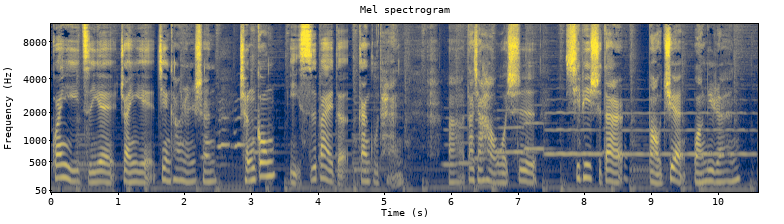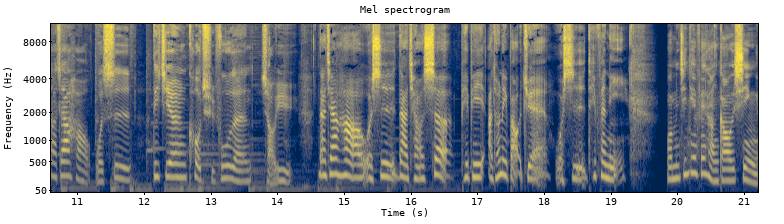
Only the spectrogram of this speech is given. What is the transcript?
关于职业、专业、健康、人生、成功与失败的甘苦谈。啊、大家好，我是 CP 时代宝卷王丽人。大家好，我是 DGN Coach 夫人小玉。大家好，我是大乔社 PP 阿托尼宝娟，我是 Tiffany。我们今天非常高兴，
